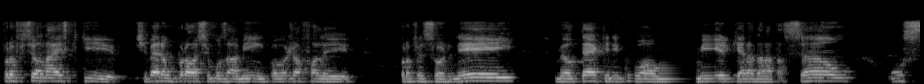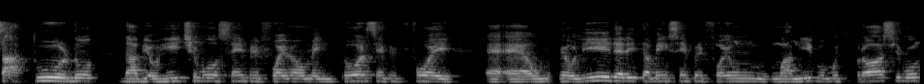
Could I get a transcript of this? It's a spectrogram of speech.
profissionais que tiveram próximos a mim, como eu já falei, professor Ney, meu técnico Almir, que era da natação, o Saturno, da Biorritmo, sempre foi meu mentor, sempre foi é, é, o meu líder e também sempre foi um, um amigo muito próximo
